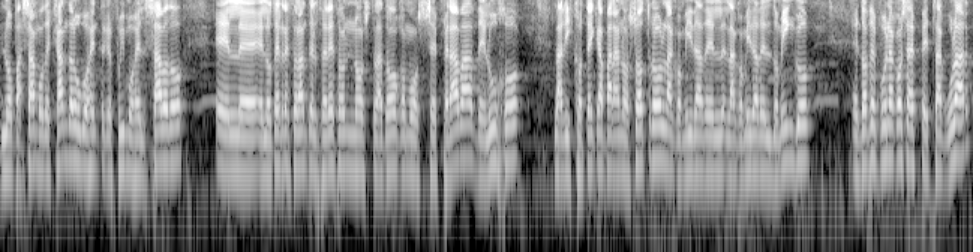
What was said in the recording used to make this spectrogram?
Lo pasamos de escándalo. Hubo gente que fuimos el sábado. El, eh, el hotel-restaurante El Cerezo nos trató como se esperaba, de lujo. La discoteca para nosotros, la comida del, la comida del domingo. Entonces fue una cosa espectacular.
